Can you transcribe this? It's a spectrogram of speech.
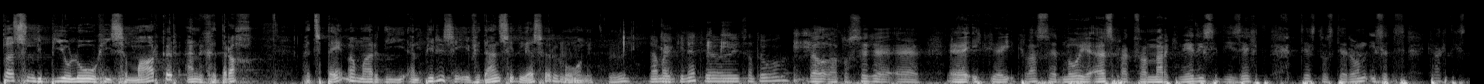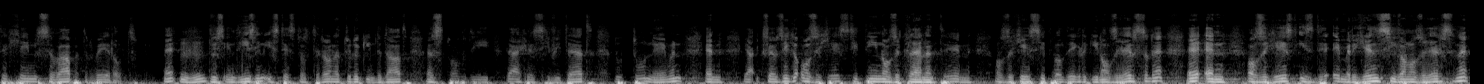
tussen die biologische marker en gedrag, het spijt me, maar die empirische evidentie die is er gewoon niet. Mm -hmm. Nou, maar ik net uh, iets aan toevoegen? Wel, laten we zeggen, uh, uh, ik, ik, las een mooie uitspraak van Mark Nelissen die zegt testosteron is het krachtigste chemische wapen ter wereld. Mm -hmm. Dus in die zin is testosteron natuurlijk inderdaad een stof die de agressiviteit doet toenemen. En ja, ik zou zeggen, onze geest zit niet in onze kleine teen. Onze geest zit wel degelijk in onze hersenen. Hè, en onze geest is de emergentie van onze hersenen.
